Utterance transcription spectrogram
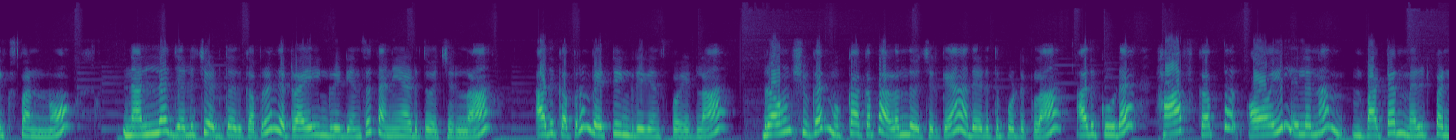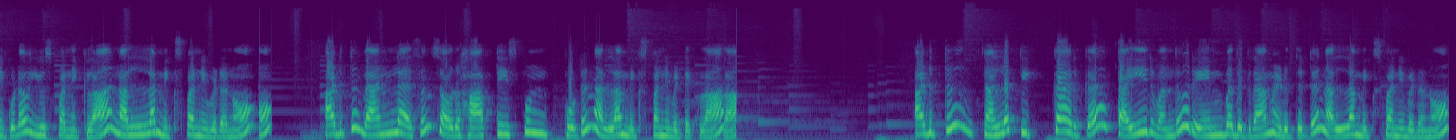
மிக்ஸ் பண்ணணும். நல்லா ஜலிச்சு எடுத்ததுக்கப்புறம் இந்த ட்ரை இன்க்ரீடியன்ஸை தனியாக எடுத்து வச்சிடலாம். அதுக்கப்புறம் வெட் இன்க்ரீடியன்ஸ் போயிடலாம். ப்ரௌன் சுகர் முக்கால் கப் அளந்து வச்சுருக்கேன். அதை எடுத்து போட்டுக்கலாம். அது கூட ஹாஃப் கப் ஆயில் இல்லைன்னா பட்டர் மெல்ட் பண்ணி கூட யூஸ் பண்ணிக்கலாம். நல்லா மிக்ஸ் பண்ணி விடணும். அடுத்து வெனிலா எசன்ஸ் ஒரு ஹாஃப் டீஸ்பூன் போட்டு நல்லா மிக்ஸ் பண்ணி விட்டுக்கலாம். அடுத்து நல்ல திக்காக இருக்க தயிர் வந்து ஒரு எண்பது கிராம் எடுத்துட்டு நல்லா மிக்ஸ் பண்ணி விடணும்.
